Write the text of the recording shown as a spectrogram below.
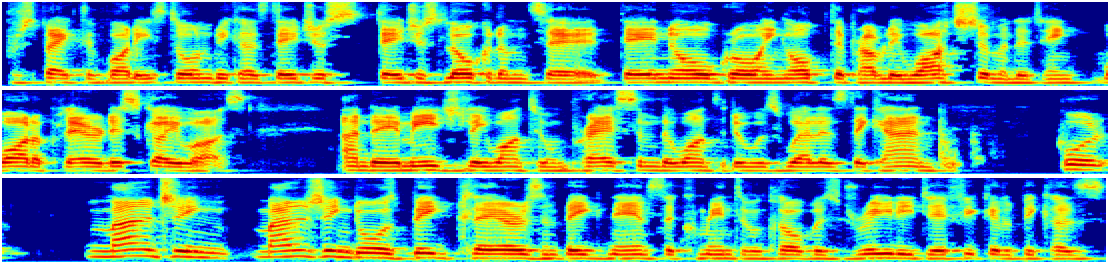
perspective what he's done because they just they just look at him and say they know growing up they probably watched him and they think what a player this guy was, and they immediately want to impress him. They want to do as well as they can, but managing managing those big players and big names that come into a club is really difficult because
